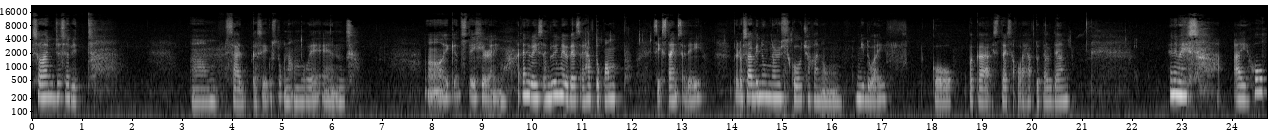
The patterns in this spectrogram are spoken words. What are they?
So, I'm just a bit um, sad kasi gusto ko na umuwi and uh, I can't stay here anymore. Anyways, I'm doing my best. I have to pump six times a day. Pero sabi nung nurse ko, tsaka nung midwife ko, pagka stress ako, I have to tell them. Anyways, I hope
